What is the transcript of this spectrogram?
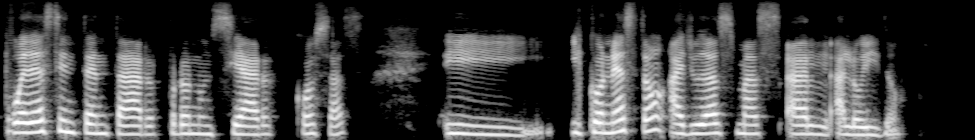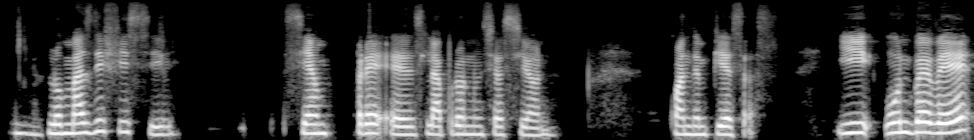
puedes intentar pronunciar cosas. Y, con esto ayudas más al, oído. Mm. Lo más difícil siempre es la pronunciación cuando empiezas. Y un bebé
